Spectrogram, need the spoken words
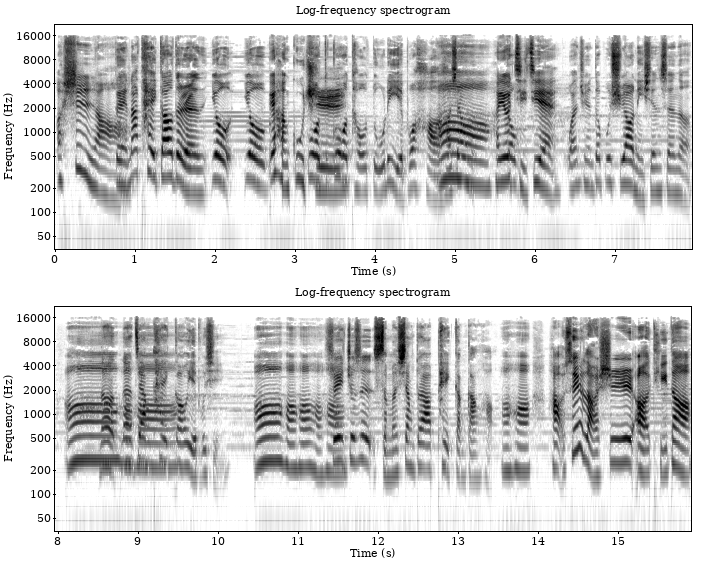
哦是啊，对，，那太高的人又又又很固执，过过头独立也不好，好像哦很有都己见完全都不需要你先生了。哦。那那这样太高也不行，哦，好好好好，所以就是什么相都要配刚刚好。啊哈，好，所以老师呃提到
